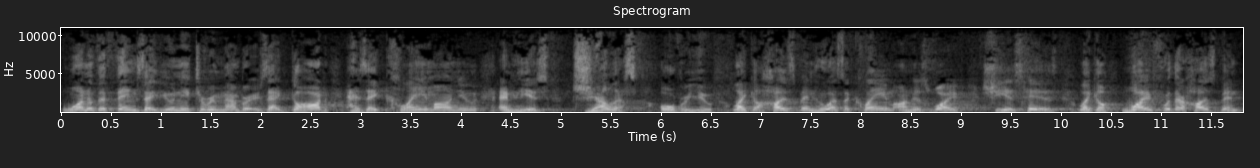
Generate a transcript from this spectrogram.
One of the things that you need to remember is that God has a claim on you and he is jealous over you. Like a husband who has a claim on his wife, she is his. Like a wife with her husband,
